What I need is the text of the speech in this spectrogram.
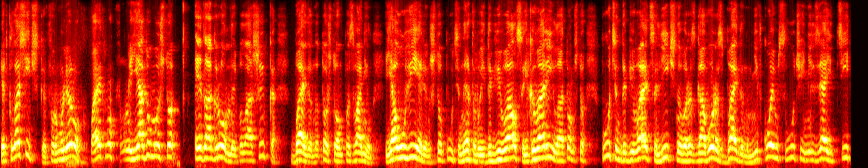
Это классическая формулировка. Поэтому я думаю, что это огромная была ошибка Байдена, то, что он позвонил. Я уверен, что Путин этого и добивался, и говорил о том, что Путин добивается личного разговора с Байденом. Ни в коем случае нельзя идти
